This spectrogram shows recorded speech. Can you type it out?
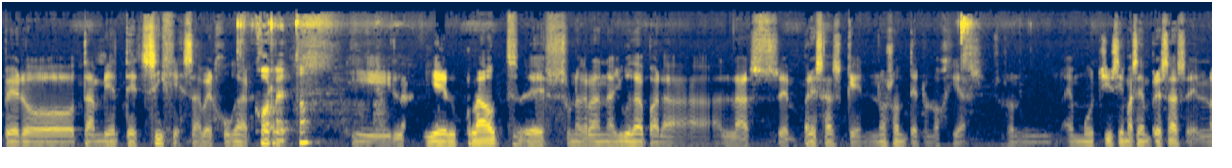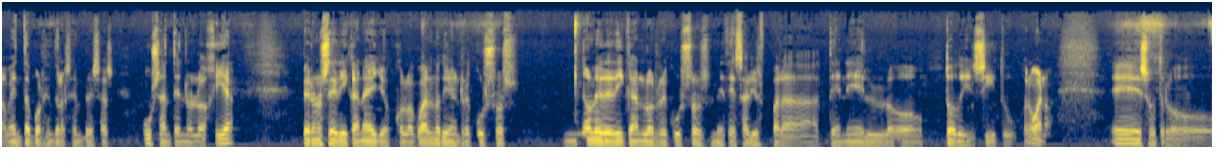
pero también te exige saber jugar. Correcto. Y, y, el cloud es una gran ayuda para las empresas que no son tecnologías. En muchísimas empresas, el 90% de las empresas usan tecnología, pero no se dedican a ello, con lo cual no tienen recursos, no le dedican los recursos necesarios para tenerlo todo in situ. Pero bueno, es otro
